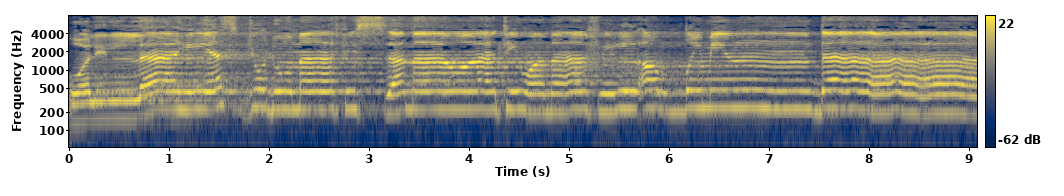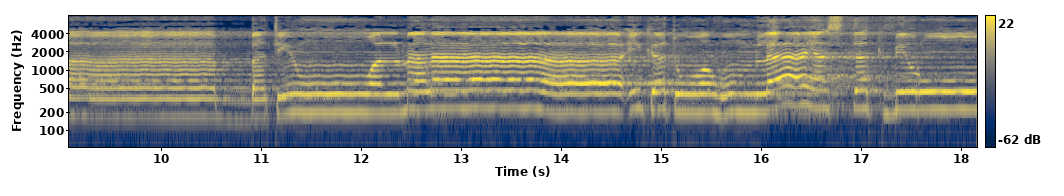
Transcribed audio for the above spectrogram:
ولله يسجد ما في السماوات وما في الأرض من دابه والملائكه وهم لا يستكبرون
